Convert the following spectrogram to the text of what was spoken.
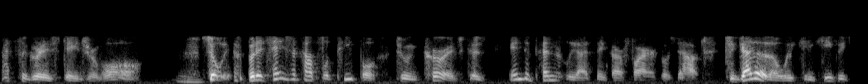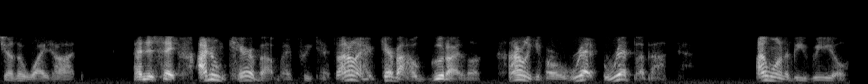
that's the greatest danger of all. Mm-hmm. So, but it takes a couple of people to encourage because independently, I think our fire goes out. Together, though, we can keep each other white hot and to say, I don't care about my pretense. I don't care about how good I look. I don't give a rip, rip about that. I want to be real,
